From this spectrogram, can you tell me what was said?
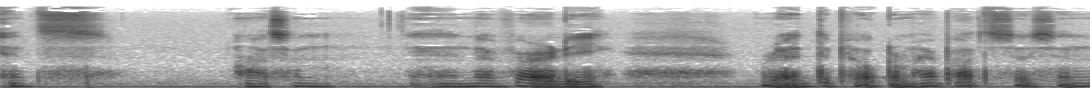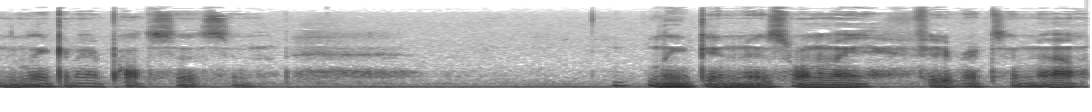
it's awesome. And I've already read the Pilgrim hypothesis and Lincoln hypothesis, and Lincoln is one of my favorites, and now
